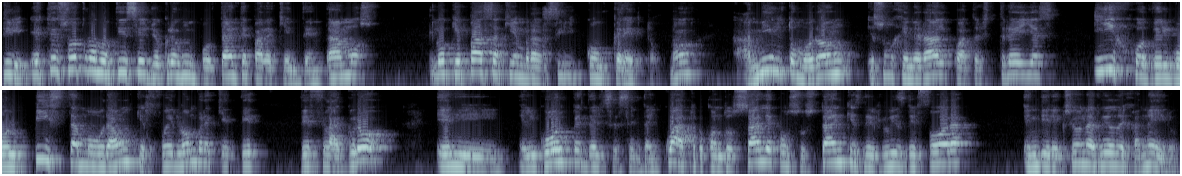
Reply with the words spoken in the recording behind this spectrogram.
Sí, esta es otra noticia, yo creo importante para que entendamos lo que pasa aquí en Brasil concreto, ¿no? Hamilton Morón es un general cuatro estrellas, hijo del golpista Mourão, que fue el hombre que deflagró el, el, golpe del 64, cuando sale con sus tanques de Luis de Fora en dirección a Río de Janeiro.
